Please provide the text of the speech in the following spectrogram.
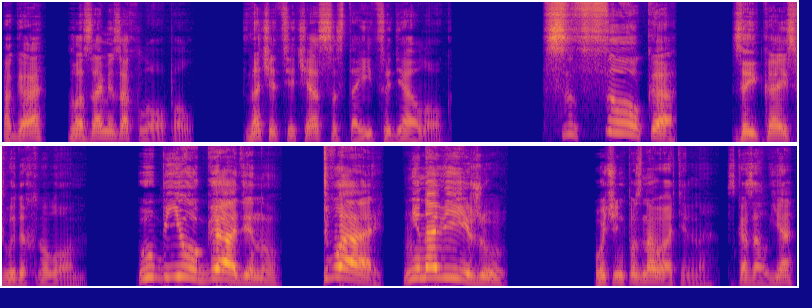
Ага, глазами захлопал. Значит, сейчас состоится диалог. «Сука!» Заикаясь, выдохнул он. «Убью гадину! Тварь! Ненавижу!» «Очень познавательно», — сказал я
